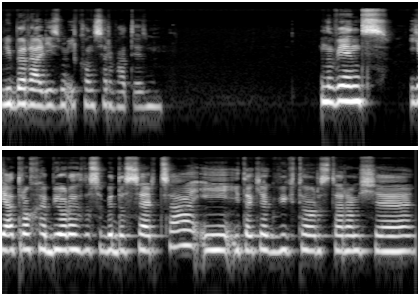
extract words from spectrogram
liberalizm i konserwatyzm. No więc ja trochę biorę to sobie do serca i, i tak jak Wiktor staram się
